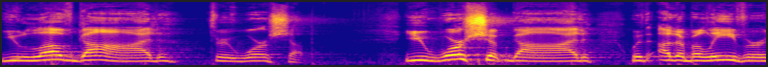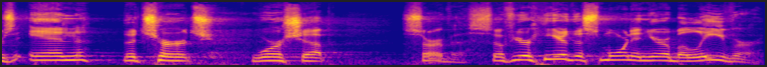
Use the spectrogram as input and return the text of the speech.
You love God through worship. You worship God with other believers in the church worship service. So if you're here this morning, you're a believer,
